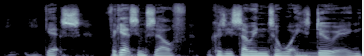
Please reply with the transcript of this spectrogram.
he, he gets forgets himself because he's so into what he's mm. doing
